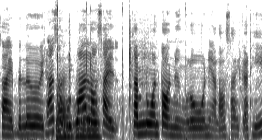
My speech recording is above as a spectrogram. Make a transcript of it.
ใส่ไปเลย ถ้าใส่สมมติว่าไปเลยเราใส่จำนวนต่อหนึ่งโลเนี่ยเราใส่กะทิ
